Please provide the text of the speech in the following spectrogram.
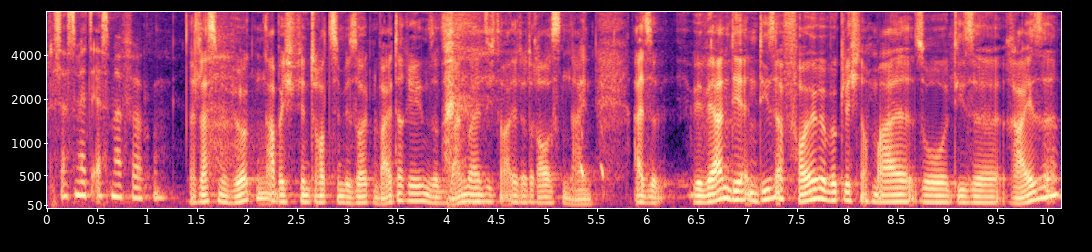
Das lassen wir jetzt erstmal wirken. Das lassen wir wirken, aber ich finde trotzdem, wir sollten weiterreden, sonst langweilen sich doch alle da draußen. Nein. Also, wir werden dir in dieser Folge wirklich nochmal so diese Reise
